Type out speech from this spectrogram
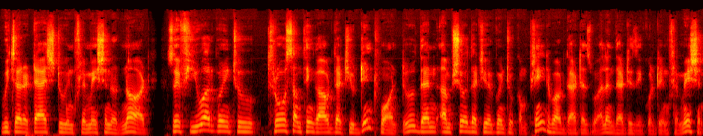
which are attached to inflammation or not. So if you are going to throw something out that you didn't want to, then I'm sure that you are going to complain about that as well, and that is equal to inflammation.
